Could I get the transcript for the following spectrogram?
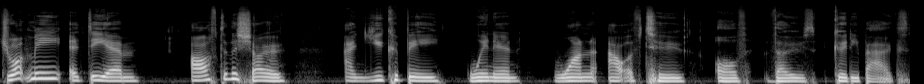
drop me a DM after the show, and you could be winning one out of two of those goodie bags.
